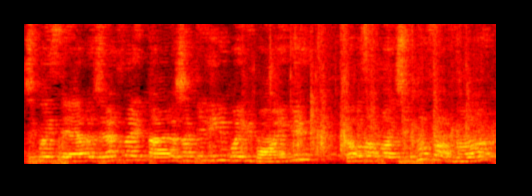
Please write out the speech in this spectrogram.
de conhecer ela direto da Itália, Jaqueline Boing Boing. Vamos aplaudir, por favor.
